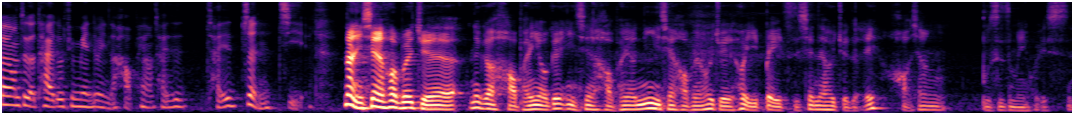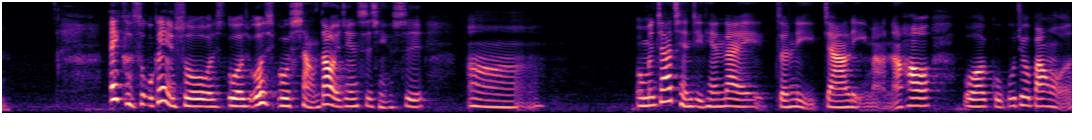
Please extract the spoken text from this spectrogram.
要用这个态度去面对你的好朋友，才是才是正解。那你现在会不会觉得那个好朋友跟以前好朋友，你以前好朋友会觉得会一辈子，现在会觉得哎、欸，好像不是这么一回事。哎、欸，可是我跟你说，我我我我想到一件事情是，嗯，我们家前几天在整理家里嘛，然后我姑姑就帮我。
